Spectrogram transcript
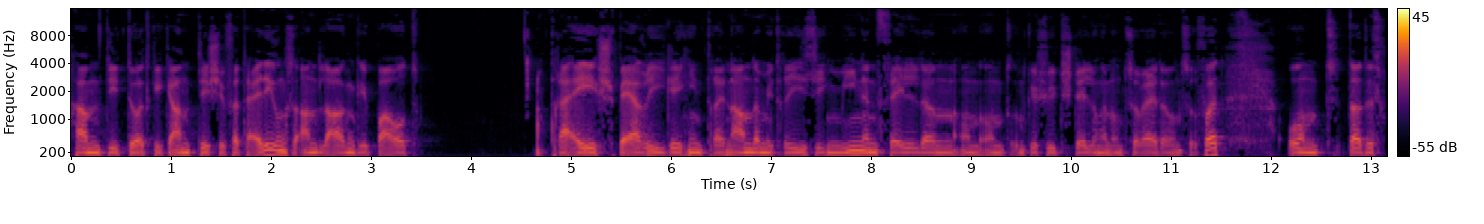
haben die dort gigantische Verteidigungsanlagen gebaut. Drei Sperrriegel hintereinander mit riesigen Minenfeldern und, und, und Geschützstellungen und so weiter und so fort. Und da das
